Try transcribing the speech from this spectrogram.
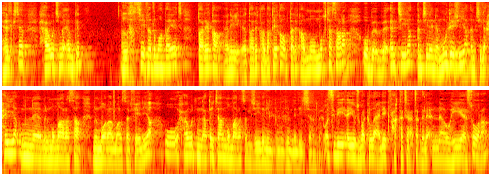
هذا الكتاب حاولت ما امكن نلخص فيه هذه المعطيات بطريقة يعني طريقة دقيقة وبطريقة مختصرة وبامثله أمثلة نموذجية أمثلة حية من من الممارسة من الممارسة الفعلية وحاولت نعطي الممارسات الجيدة اللي يمكن ممكن النادي يشتغل بها. وسيدي ايوب تبارك الله عليك في حقيقة أعتقد على أنه هي صوره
